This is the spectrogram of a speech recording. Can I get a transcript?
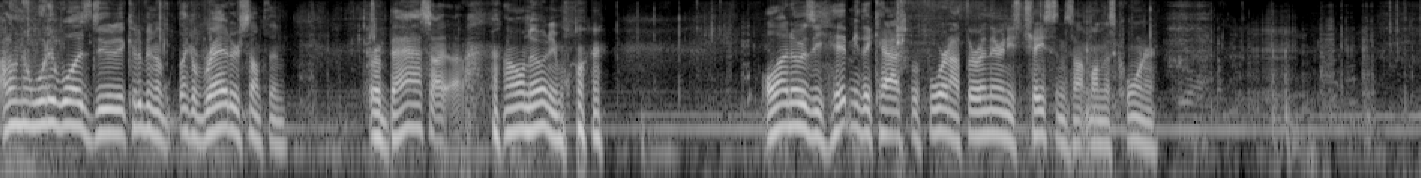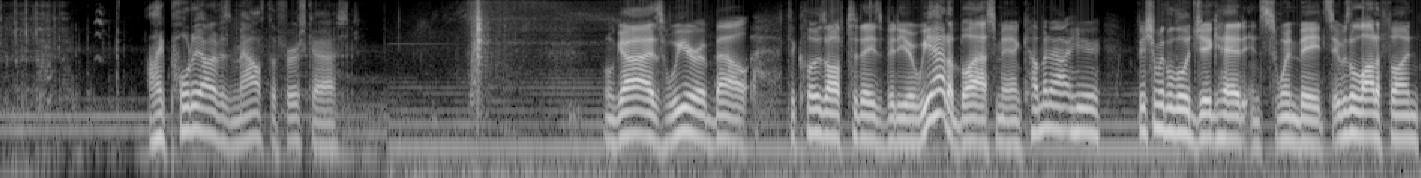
I don't know what it was, dude. It could have been a, like a red or something. Or a bass. I, I don't know anymore. All I know is he hit me the cast before and I throw in there and he's chasing something on this corner. I like pulled it out of his mouth the first cast. Well guys, we are about to close off today's video. We had a blast, man, coming out here, fishing with a little jig head and swim baits. It was a lot of fun.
